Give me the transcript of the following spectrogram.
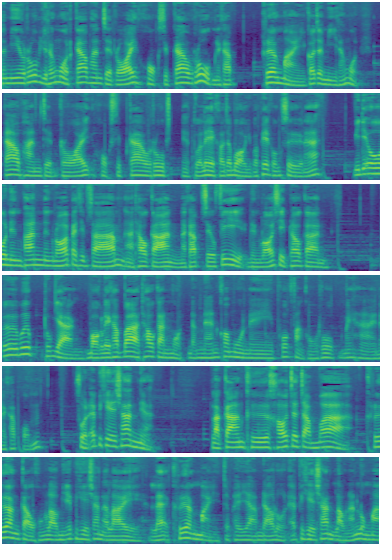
จะมีรูปอยู่ทั้งหมด 9,769 รูปนะครับเครื่องใหม่ก็จะมีทั้งหมด 9,769 รูปเนี่ยตัวเลขเขาจะบอกอยู่ประเภทของสื่อนะวิดีโอ 1,183อ่าเท่ากันนะครับเซลฟี่110 เท่ากัน ปึ๊บทุกอย่างบอกเลยครับว่าเท่ากันหมด ดังนั้นข้อมูลในพวกฝั่งของรูปไม่หายนะครับผม ส่วนแอปพลิเคชันเนี่ยหลักการคือเขาจะจำว่าเครื่องเก่าของเรามีแอปพลิเคชันอะไร และเครื่องใหม่จะพยายามดาวน์โหลดแอปพลิเคชันเหล่านั้นลงมา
